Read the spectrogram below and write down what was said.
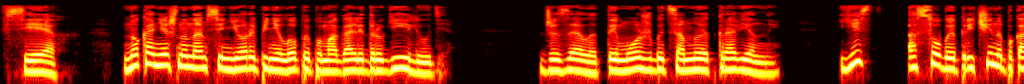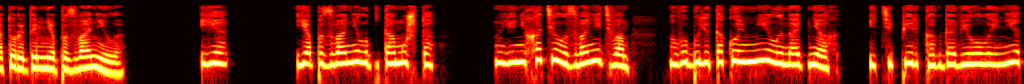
Всех. Но, конечно, нам сеньоры Пенелопы помогали другие люди. Джизелла, ты можешь быть со мной откровенной. Есть особая причина, по которой ты мне позвонила? Я я позвонила, потому что... Ну, я не хотела звонить вам, но вы были такой милый на днях. И теперь, когда Виолы нет...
